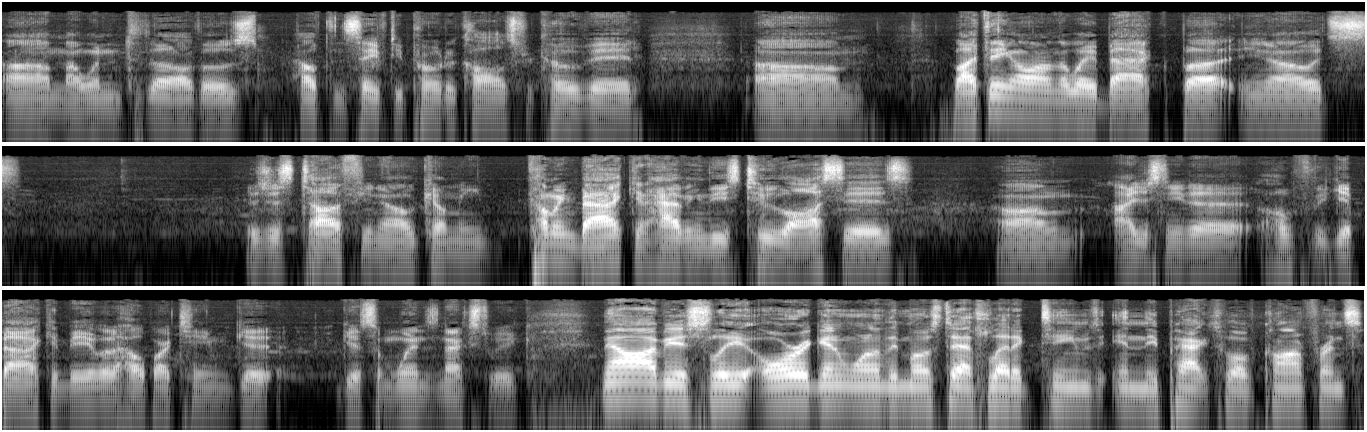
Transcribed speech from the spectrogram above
Um, I went into the, all those health and safety protocols for COVID. Um, but I think I'm on the way back. But you know, it's it's just tough. You know, coming coming back and having these two losses. Um, I just need to hopefully get back and be able to help our team get get some wins next week. Now, obviously, Oregon, one of the most athletic teams in the Pac 12 conference.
